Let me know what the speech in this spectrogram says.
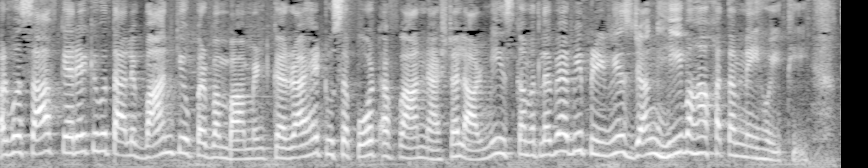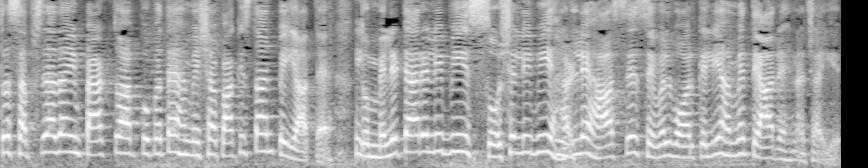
और वो साफ़ कह रहे हैं कि वो तालिबान के ऊपर बम्बामेंट कर रहा है to support Afghan National Army इसका मतलब है अभी प्रीवियस जंग ही वहाँ खत्म नहीं हुई थी। तो सबसे ज़्यादा इम्पैक्ट तो आपको पता है, हमेशा पाकिस्तान पे ही आता है। तो मिलिटरली भी सोशली भी, हर लिहाज से सिविल वॉर के लिए हमें तैयार रहना चाहिए।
